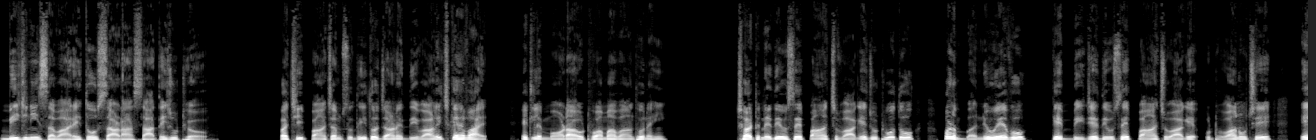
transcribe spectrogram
બીજની સવારે તો સાડા સાતે જ ઉઠ્યો. પછી પાંચમ સુધી તો જાણે દિવાળી જ કહેવાય, એટલે મોડા ઉઠવામાં વાંધો નહીં. છઠને દિવસે પાંચ વાગે જ ઉઠવું હતું પણ બન્યું એવું કે બીજે દિવસે પાંચ વાગે ઉઠવાનું છે એ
